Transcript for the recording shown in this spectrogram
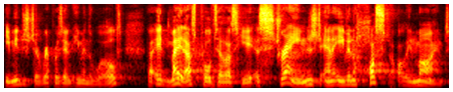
image, to represent Him in the world, uh, it made us, Paul tells us here, estranged and even hostile in mind.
